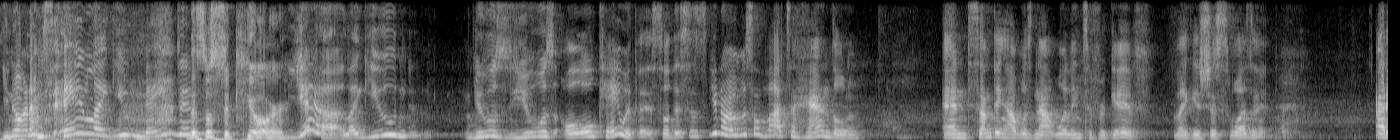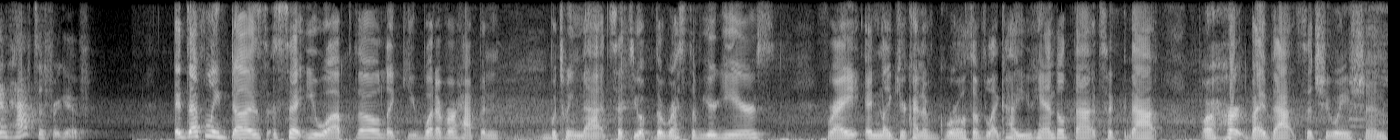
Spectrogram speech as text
You know what I'm saying? Like you named him. this was secure. yeah, like you, you was you was okay with this. So this is, you know, it was a lot to handle, and something I was not willing to forgive. Like it just wasn't. I didn't have to forgive. It definitely does set you up though. Like you whatever happened between that sets you up the rest of your years, right? And like your kind of growth of like how you handled that, took that, or hurt by that situation,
